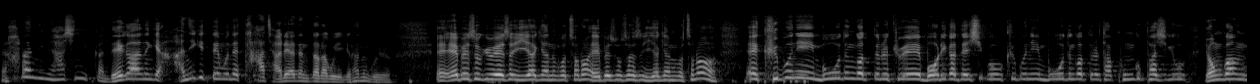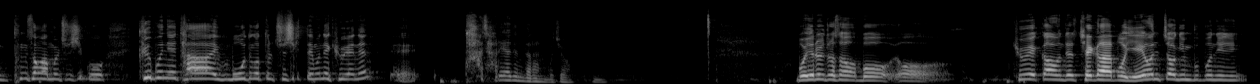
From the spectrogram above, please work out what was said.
하나님이 하시니까 내가 하는 게 아니기 때문에 다 잘해야 된다라고 얘기를 하는 거예요. 에베소 교회에서 이야기하는 것처럼 에베소서에서 이야기하는 것처럼 그분이 모든 것들을 교회의 머리가 되시고 그분이 모든 것들을 다 공급하시고 영광 풍성함을 주시고 그분이 다 모든 것들을 주시기 때문에 교회는 다 잘해야 된다는 거죠. 뭐 예를 들어서 뭐 어, 교회 가운데 제가 뭐 예언적인 부분이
